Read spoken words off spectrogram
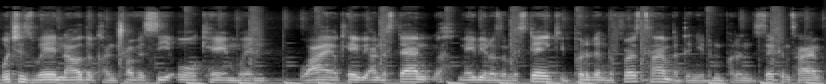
which is where now the controversy all came when why okay we understand maybe it was a mistake you put it in the first time but then you didn't put it in the second time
